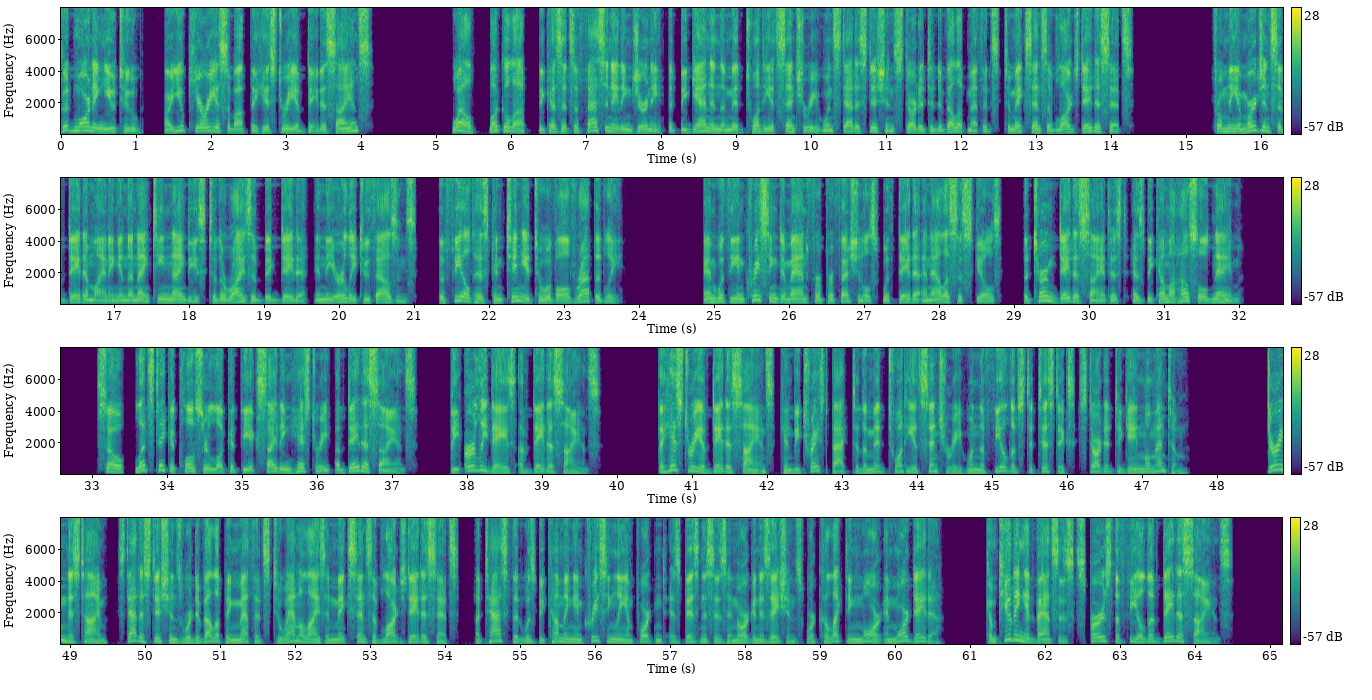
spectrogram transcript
Good morning, YouTube. Are you curious about the history of data science? Well, buckle up because it's a fascinating journey that began in the mid-20th century when statisticians started to develop methods to make sense of large data sets. From the emergence of data mining in the 1990s to the rise of big data in the early 2000s, the field has continued to evolve rapidly. And with the increasing demand for professionals with data analysis skills, the term data scientist has become a household name. So, let's take a closer look at the exciting history of data science. The early days of data science. The history of data science can be traced back to the mid-20th century when the field of statistics started to gain momentum. During this time, statisticians were developing methods to analyze and make sense of large data sets, a task that was becoming increasingly important as businesses and organizations were collecting more and more data. Computing advances spurs the field of data science.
